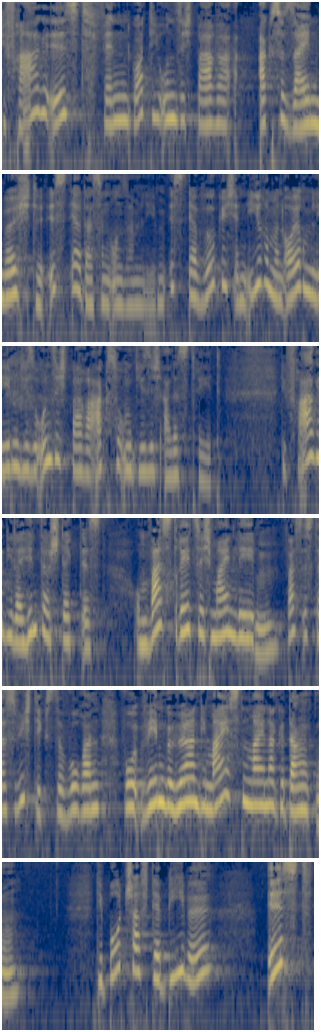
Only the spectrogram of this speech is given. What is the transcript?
Die Frage ist, wenn Gott die unsichtbare Achse sein möchte, ist er das in unserem Leben? Ist er wirklich in Ihrem, in eurem Leben diese unsichtbare Achse, um die sich alles dreht? Die Frage, die dahinter steckt, ist, um was dreht sich mein Leben? Was ist das Wichtigste? Woran, wo, wem gehören die meisten meiner Gedanken? Die Botschaft der Bibel ist,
